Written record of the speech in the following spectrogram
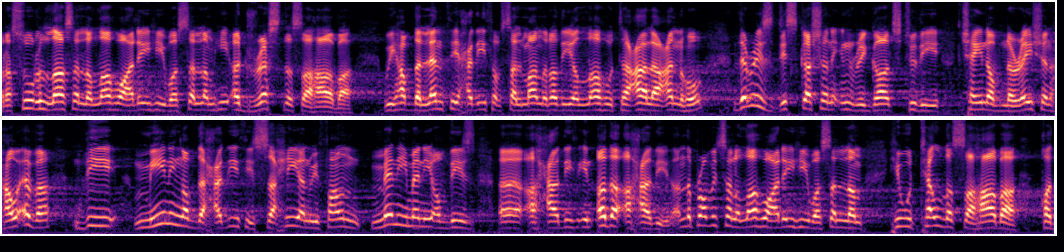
Rasulullah sallallahu alayhi wasallam, he addressed the Sahaba we have the lengthy hadith of Salman radiallahu ta'ala anhu. There is discussion in regards to the chain of narration. However, the meaning of the hadith is sahih and we found many, many of these uh, ahadith in other ahadith. And the Prophet sallallahu alayhi wasallam, he would tell the Sahaba, قَدْ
